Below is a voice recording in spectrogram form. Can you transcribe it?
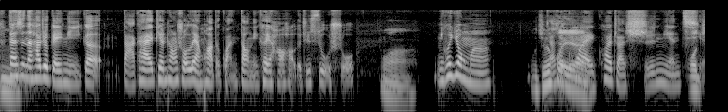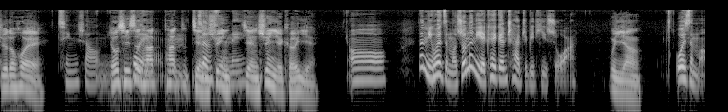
嗯、但是呢，他就给你一个打开天窗说亮话的管道，你可以好好的去诉说。哇，你会用吗？我觉得会耶，快快转十年前，我觉得会青少年，尤其是他、哦、他简讯简讯也可以耶。哦，那你会怎么说？那你也可以跟 ChatGPT 说啊。不一样，为什么？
